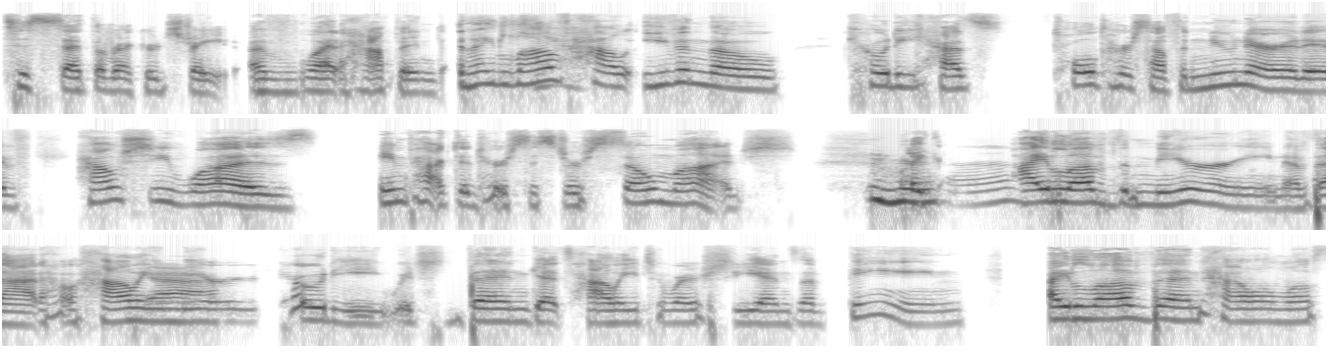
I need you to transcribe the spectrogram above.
to set the record straight of what happened. And i love how even though codi has told herself a new narrative how she was impacted her sister so much Mhm. Like, I love the mirroring of that, how Hallie Yeah. mirrored Codi, which then gets Hallie to where she ends up being. I love then how almost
